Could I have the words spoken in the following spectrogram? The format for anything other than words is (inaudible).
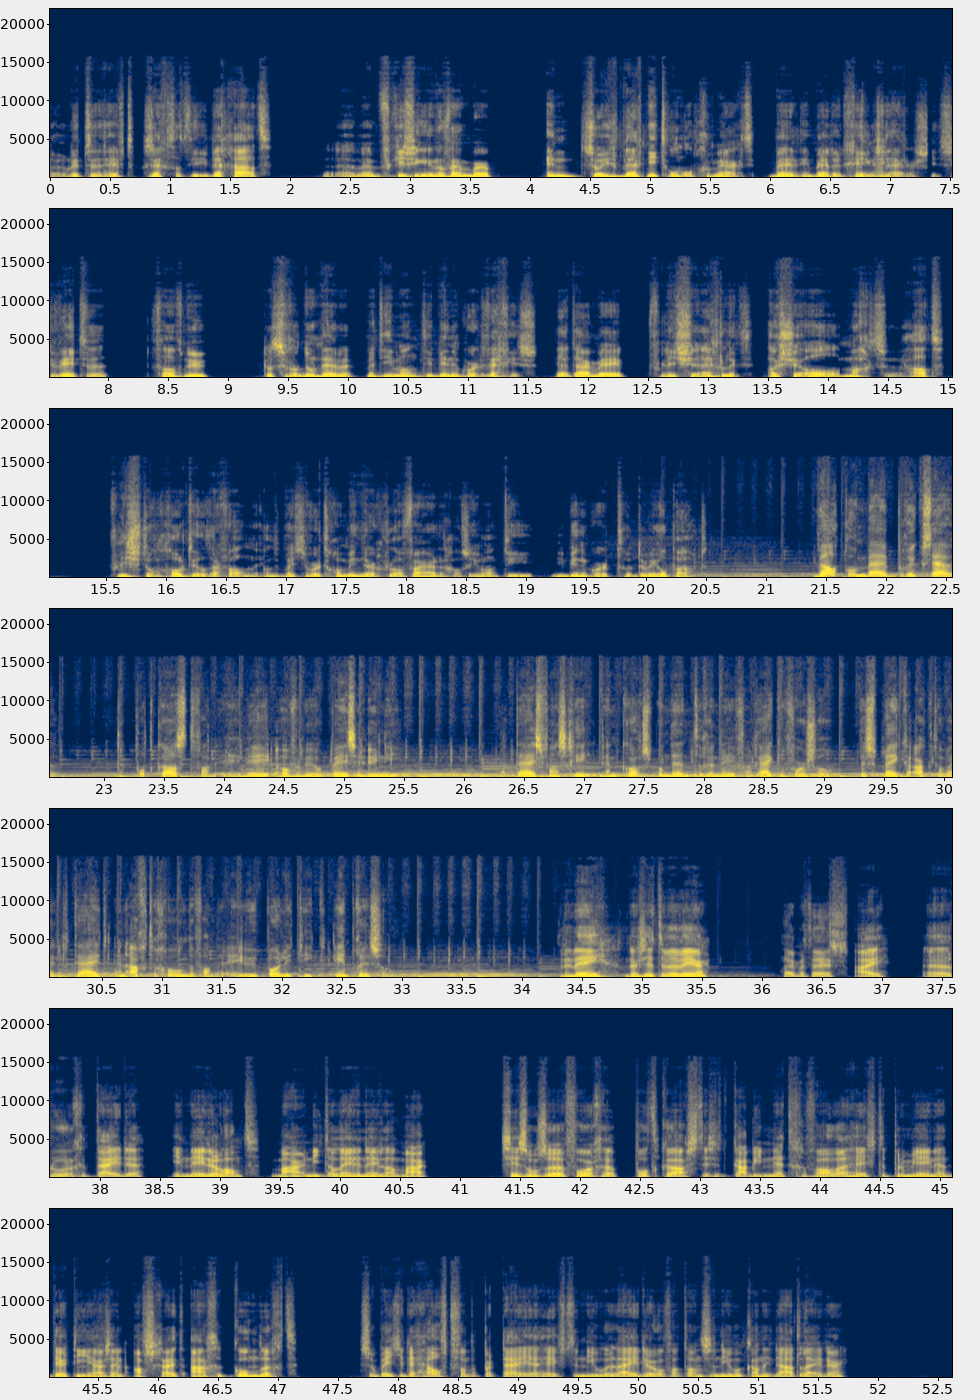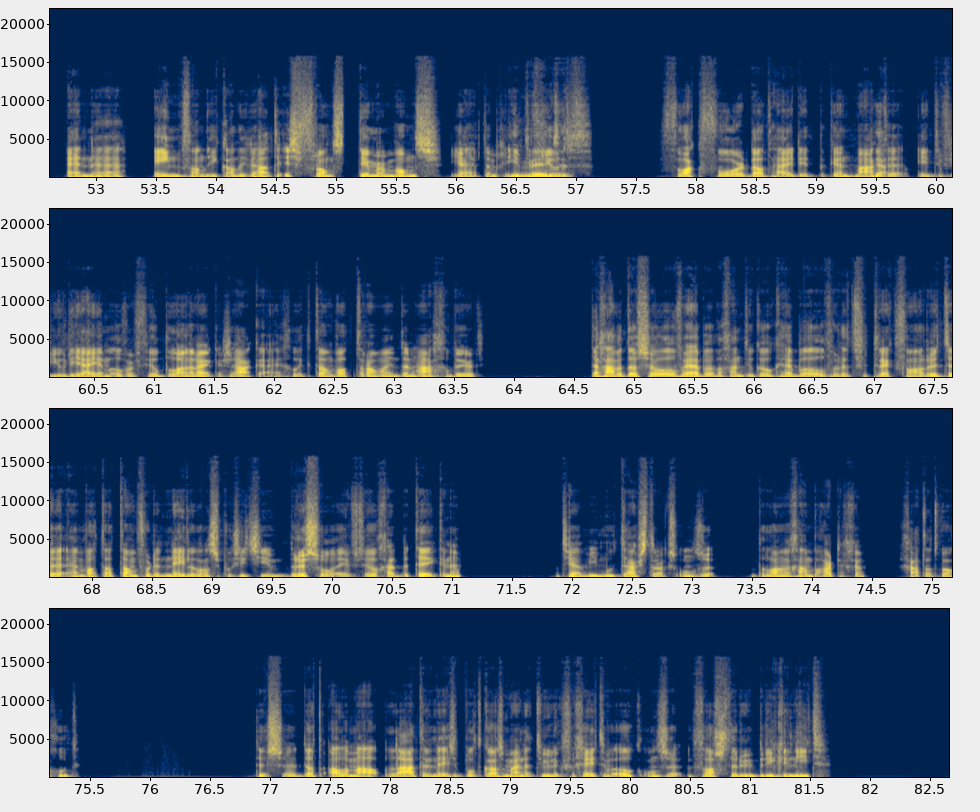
Rutte heeft gezegd dat hij weggaat. we hebben verkiezingen in november. En zoiets blijft niet onopgemerkt bij, bij de regeringsleiders. Ze weten vanaf nu dat ze van doen hebben met iemand die binnenkort weg is. Ja, daarmee verlies je eigenlijk, als je al macht had, verlies je toch een groot deel daarvan. Want je wordt gewoon minder geloofwaardig als iemand die, die binnenkort ermee ophoudt. Welkom bij Bruxelles, de podcast van EW over de Europese Unie. Matthijs van Schie en correspondent René van Rijkenvorsel bespreken actualiteit en achtergronden van de EU-politiek in Brussel. René, daar zitten we weer. Hi Matthijs. Hi. Uh, roerige tijden in Nederland, maar niet alleen in Nederland, maar sinds onze vorige podcast is het kabinet gevallen, heeft de premier na 13 jaar zijn afscheid aangekondigd. Zo'n beetje de helft van de partijen heeft een nieuwe leider, of althans een nieuwe kandidaatleider. En uh, een van die kandidaten is Frans Timmermans. Jij hebt hem geïnterviewd. Vlak voordat hij dit bekend maakte, interviewde jij hem over veel belangrijke zaken eigenlijk dan wat er allemaal in Den Haag gebeurt. Daar gaan we het dus zo over hebben. We gaan het natuurlijk ook hebben over het vertrek van Rutte en wat dat dan voor de Nederlandse positie in Brussel eventueel gaat betekenen. Want ja, wie moet daar straks onze belangen gaan behartigen? Gaat dat wel goed? Dus uh, dat allemaal later in deze podcast. Maar natuurlijk vergeten we ook onze vaste rubrieken niet.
